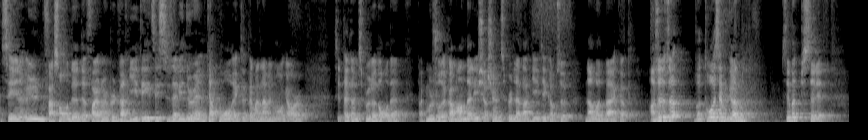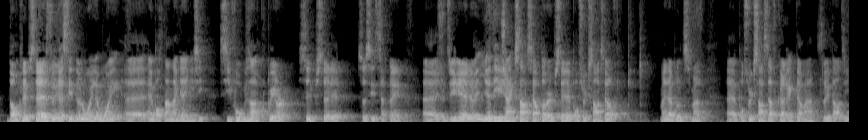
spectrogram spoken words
C'est une, façon de, faire un peu de variété. sais, si vous avez deux M4 noirs exactement de la même longueur, c'est peut-être un petit peu redondant. Fait que moi, je vous recommande d'aller chercher un petit peu de la variété comme ça dans votre backup. Ensuite de ça, votre troisième gun, c'est votre pistolet. Donc le pistolet, je dirais, c'est de loin le moins euh, important dans la gang ici. S'il faut que vous en coupez un, c'est le pistolet. Ça, c'est certain. Euh, je vous dirais, il y a des gens qui s'en servent dans leur pistolet. Pour ceux qui s'en servent, main d'applaudissement. Euh, pour ceux qui s'en servent correctement, cela étant dit.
